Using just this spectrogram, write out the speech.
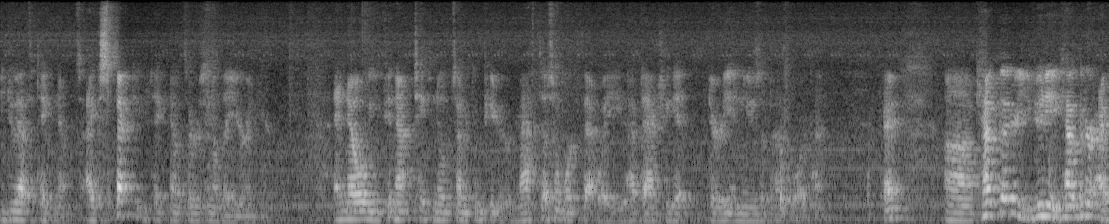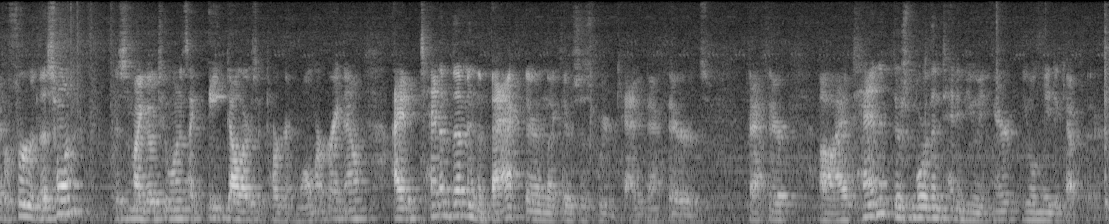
you do have to take notes. I expect you to take notes every single day you're in here. And no, you cannot take notes on a computer. Math doesn't work that way. You have to actually get dirty and use a pencil or pen. Okay? Uh, calculator, you do need a calculator. I prefer this one. This is my go-to one. It's like $8 at Target and Walmart right now. I have 10 of them in the back there, and like there's this weird caddy back there. It's back there. Uh, I have 10. There's more than 10 of you in here. You'll need a calculator.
